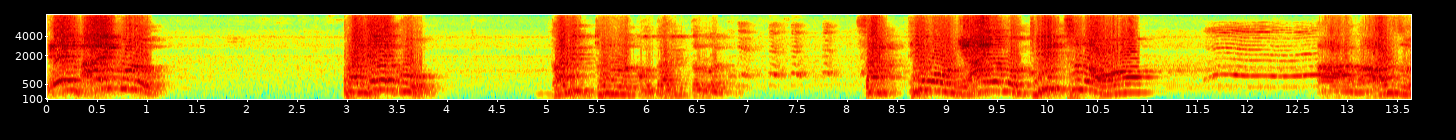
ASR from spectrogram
ఏ నాయకుడు దరిద్రులకు దరిద్రులకు. సత్యము న్యాయము తీర్చును ఆ రాజు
